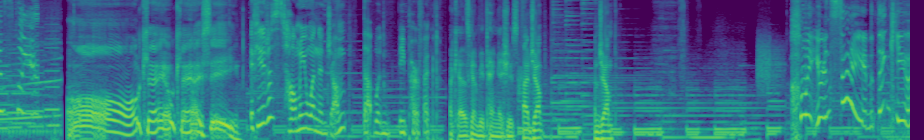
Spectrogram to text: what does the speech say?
Yes, please. Oh, okay, okay, I see. If you just tell me when to jump, that would be perfect. Okay, there's gonna be ping issues. All right, jump. And jump. Oh, wait, you're insane. Thank you.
